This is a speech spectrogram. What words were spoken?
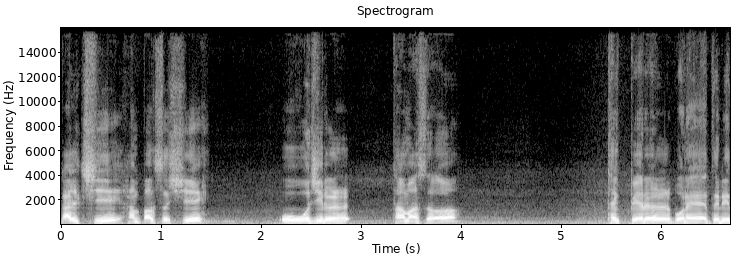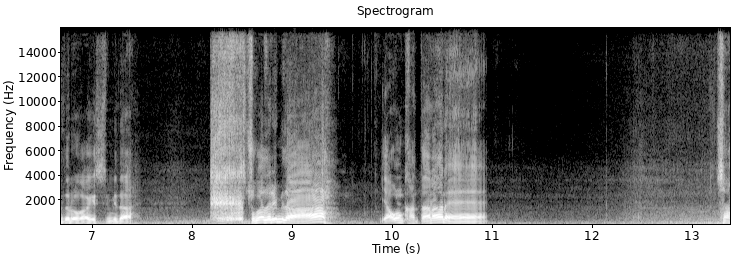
깔치 한 박스씩 오지를 담아서 택배를 보내드리도록 하겠습니다. 크, 축하드립니다. 야, 오늘 간단하네. 자,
